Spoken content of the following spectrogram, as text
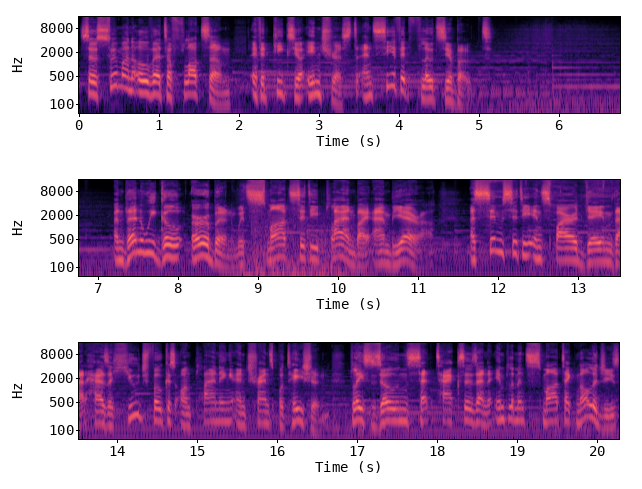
so swim on over to Flotsam if it piques your interest and see if it floats your boat. And then we go urban with Smart City Plan by Ambiera. A SimCity inspired game that has a huge focus on planning and transportation, place zones, set taxes, and implement smart technologies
